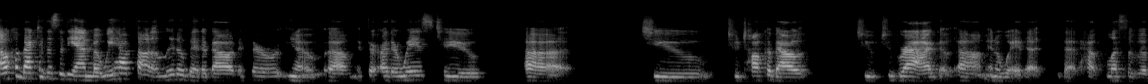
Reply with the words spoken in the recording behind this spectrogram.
I'll come back to this at the end, but we have thought a little bit about if there, you know, um, if there are there ways to uh, to to talk about to to brag um, in a way that that have less of a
